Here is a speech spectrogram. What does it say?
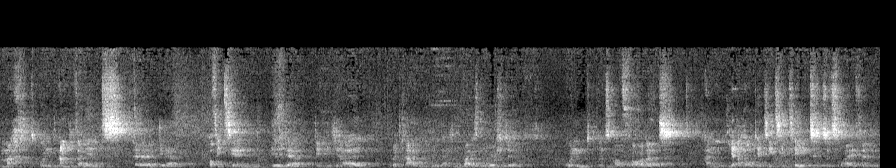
Macht und Ambivalenz der offiziellen Bilder, der medial übertragenen Bilder hinweisen möchte und uns auffordert, an ihrer Authentizität zu zweifeln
